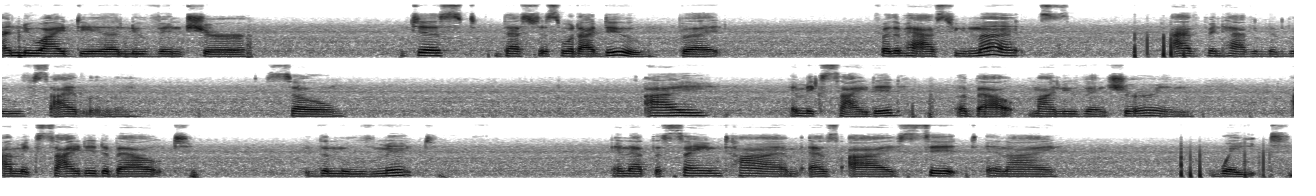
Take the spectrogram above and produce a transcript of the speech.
a new idea, a new venture. Just that's just what I do. But for the past few months, I've been having to move silently. So I am excited about my new venture and I'm excited about the movement. And at the same time, as I sit and I wait,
